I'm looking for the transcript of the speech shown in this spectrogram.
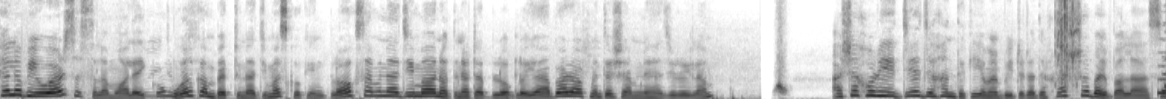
হ্যালো ভিউয়ার্স আসসালামু আলাইকুম welcome back to Nazima's cooking blogs আমি নাজিমা, নতুন একটা ব্লগ লইয়া আবার আপনাদের সামনে হাজির হইলাম। আশা করি যে যেখান থেকে আমার ভিডিওটা দেখার সবাই ভালো আছে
